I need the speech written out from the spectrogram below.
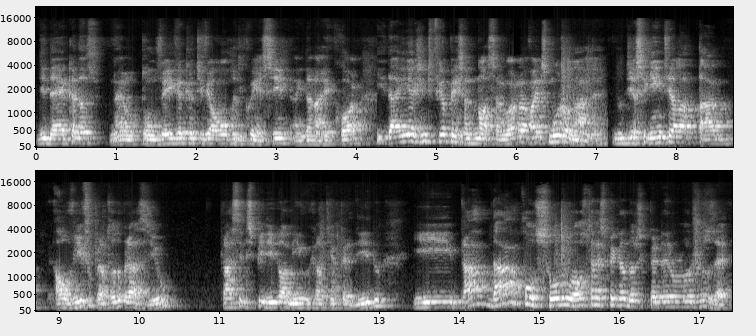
de décadas, né, o Tom Veiga, que eu tive a honra de conhecer ainda na Record. E daí a gente fica pensando, nossa, agora ela vai desmoronar, né? No dia seguinte ela tá ao vivo para todo o Brasil para se despedir do amigo que ela tinha perdido e para dar consolo aos telespectadores que perderam o Louro José.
